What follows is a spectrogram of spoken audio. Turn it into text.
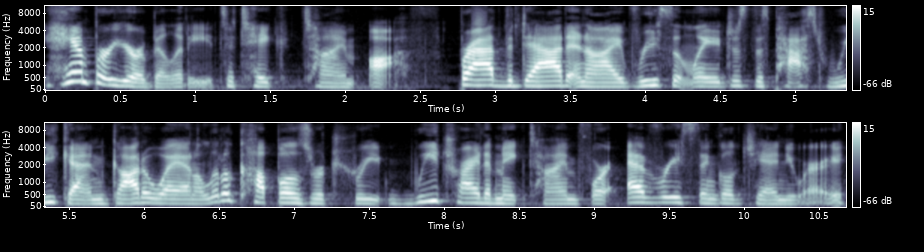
hamper your ability to take time off. Brad, the dad, and I recently, just this past weekend, got away on a little couples retreat we try to make time for every single January.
